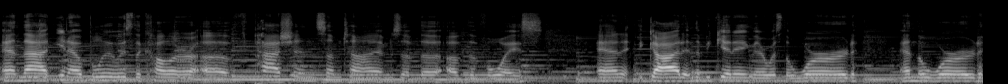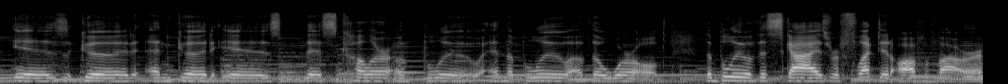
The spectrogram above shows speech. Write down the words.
And that you know blue is the color of passion sometimes of the of the voice. And God in the beginning there was the word and the word is good and good is this color of blue and the blue of the world the blue of the skies reflected off of our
